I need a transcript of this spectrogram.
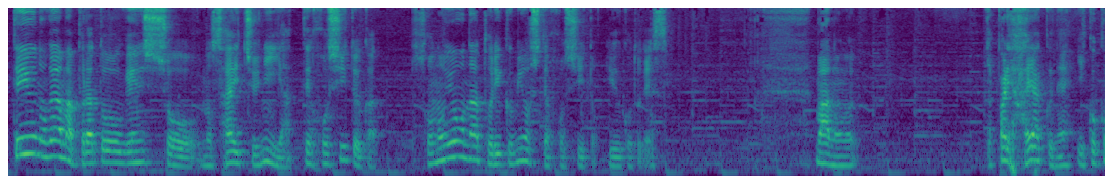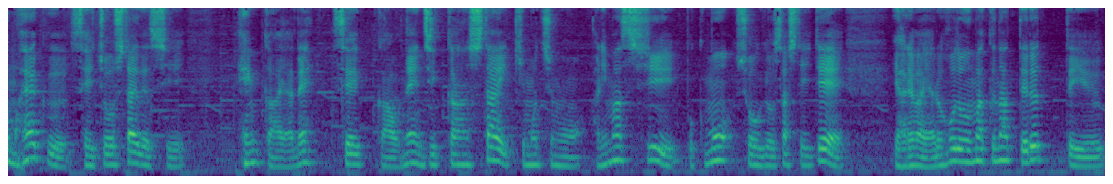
っていうのが、まあ、プラトー現象の最中にやってほしいというか、そのような取り組みをしてほしいということです。まあ、あの、やっぱり早くね、一刻も早く成長したいですし、変化やね、成果をね、実感したい気持ちもありますし、僕も将棋を指していて、やればやるほど上手くなってるっていう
